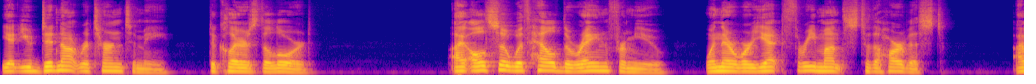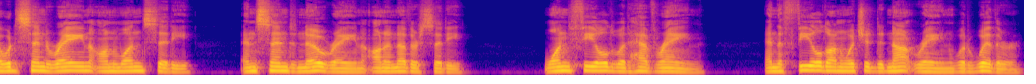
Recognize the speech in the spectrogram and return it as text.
yet you did not return to me, declares the Lord. I also withheld the rain from you when there were yet three months to the harvest. I would send rain on one city and send no rain on another city. One field would have rain, and the field on which it did not rain would wither.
